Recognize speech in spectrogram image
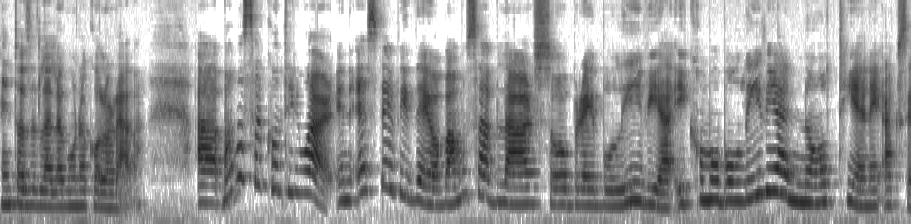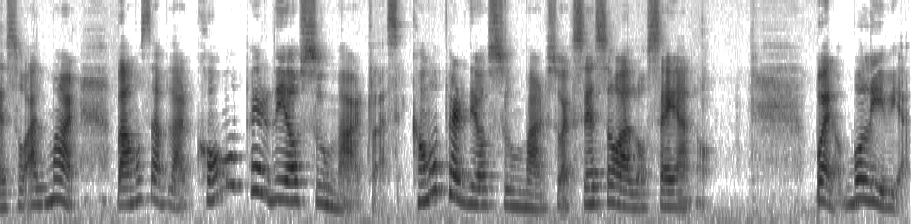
Entonces la Laguna Colorada. Ah, vamos a continuar. En este video vamos a hablar sobre Bolivia y cómo Bolivia no tiene acceso al mar. Vamos a hablar cómo perdió su mar, clase. Cómo perdió su mar, su acceso al océano. Bueno, Bolivia.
